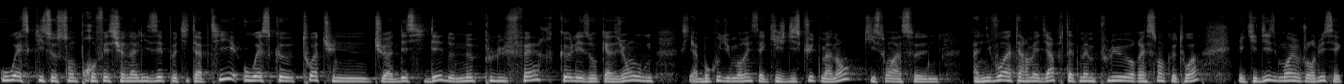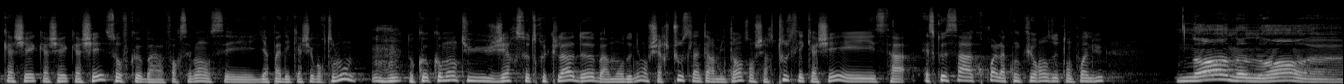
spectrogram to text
ou est-ce qu'ils se sont professionnalisés petit à petit ou est-ce que toi tu, tu as décidé de ne plus faire que les occasions où il y a beaucoup d'humoristes avec qui je discute maintenant qui sont à ce un niveau intermédiaire peut-être même plus récent que toi et qui disent moi aujourd'hui c'est caché caché caché sauf que bah forcément c'est il n'y a pas des cachets pour tout le monde. Donc euh, comment tu gères ce truc là de bah, à un moment donné on cherche tous l'intermittence on cherche tous les cachets et ça est-ce que ça accroît la concurrence de ton point de vue? Non, non, non. euh,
